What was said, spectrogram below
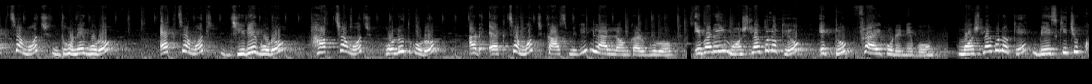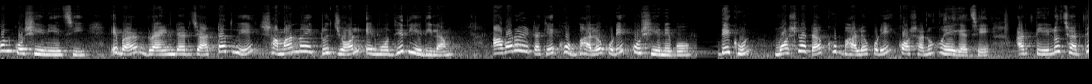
এক চামচ ধনে গুঁড়ো, এক চামচ জিরে গুঁড়ো হাফ চামচ হলুদ গুঁড়ো আর এক চামচ কাশ্মীরি লাল লঙ্কার গুঁড়ো। এবার এই মশলাগুলোকেও একটু ফ্রাই করে নেব। মশলাগুলোকে বেশ কিছুক্ষণ কষিয়ে নিয়েছি। এবার গ্রাইন্ডার জারটা ধুয়ে সামান্য একটু জল এর মধ্যে দিয়ে দিলাম। আবারও এটাকে খুব ভালো করে কষিয়ে নেব। দেখুন, মশলাটা খুব ভালো করে কষানো হয়ে গেছে আর তেলও ছাড়তে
